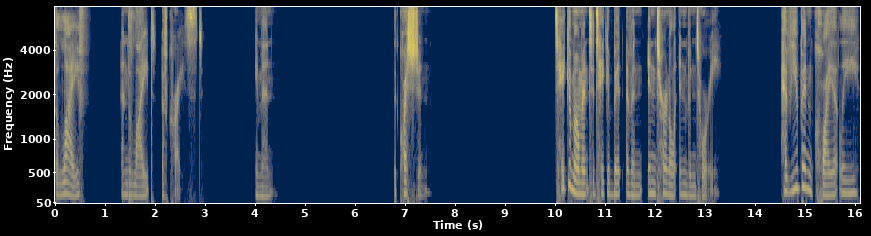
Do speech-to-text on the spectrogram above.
the life and light of Christ. Amen. The question Take a moment to take a bit of an internal inventory. Have you been quietly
